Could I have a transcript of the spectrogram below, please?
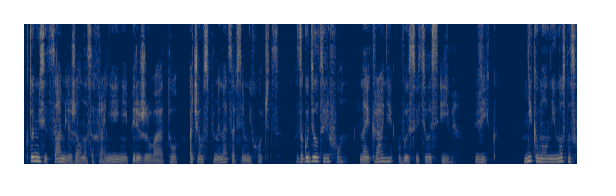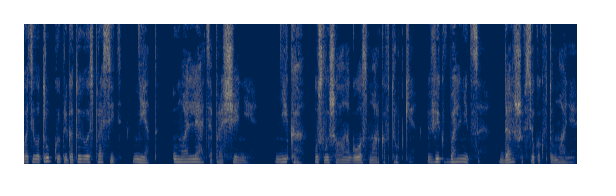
кто месяцами лежал на сохранении, переживая то, о чем вспоминать совсем не хочется. Загудел телефон. На экране высветилось имя. Вик. Ника молниеносно схватила трубку и приготовилась просить. Нет, умолять о прощении. «Ника», — услышала она голос Марка в трубке. «Вик в больнице. Дальше все как в тумане.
